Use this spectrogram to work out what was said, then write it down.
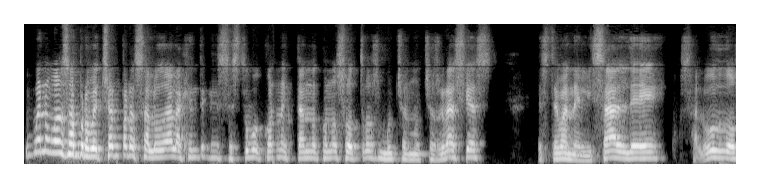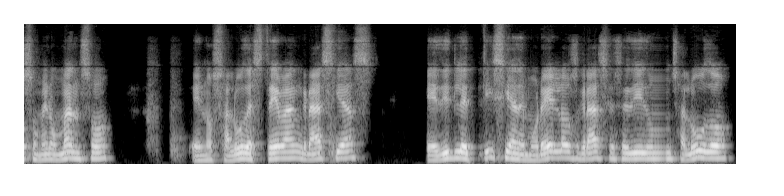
Y bueno, vamos a aprovechar para saludar a la gente que se estuvo conectando con nosotros. Muchas, muchas gracias. Esteban Elizalde, saludos. Homero Manso, eh, nos saluda Esteban, gracias. Edith Leticia de Morelos, gracias Edith, un saludo.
